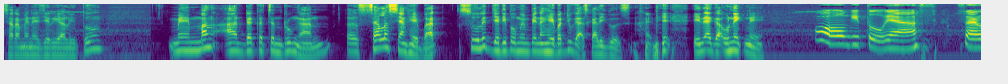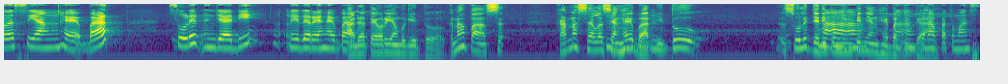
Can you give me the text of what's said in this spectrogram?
secara manajerial itu memang ada kecenderungan uh, sales yang hebat sulit jadi pemimpin yang hebat juga sekaligus. ini ini agak unik nih. Oh gitu ya, sales yang hebat sulit menjadi leader yang hebat. Ada teori yang begitu. Kenapa? Se karena sales yang hebat mm -hmm. itu sulit jadi ha, pemimpin yang hebat ha, juga. Kenapa tuh Mas?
